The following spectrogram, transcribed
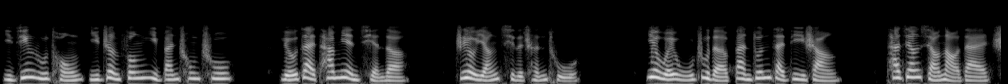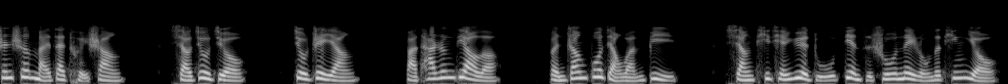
已经如同一阵风一般冲出，留在他面前的只有扬起的尘土。叶维无助的半蹲在地上，他将小脑袋深深埋在腿上。小舅舅就这样把他扔掉了。本章播讲完毕。想提前阅读电子书内容的听友，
